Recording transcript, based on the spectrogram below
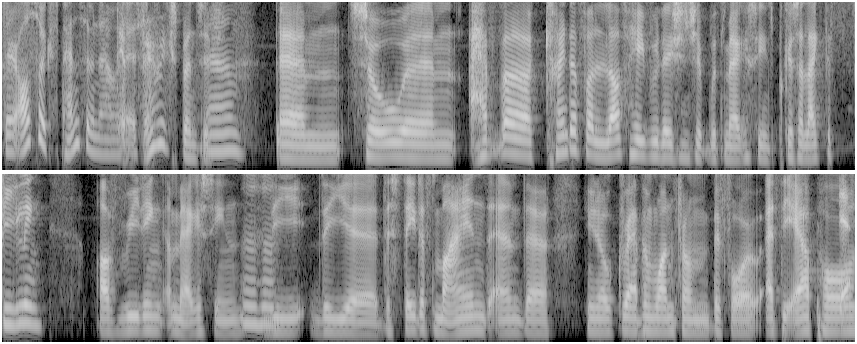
They're also expensive nowadays. They're very expensive. Yeah. Um, so um, I have a kind of a love hate relationship with magazines because I like the feeling of reading a magazine, Mm-hmm. the the uh, the state of mind, and the you know grabbing one from before at the airport. Yeah,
